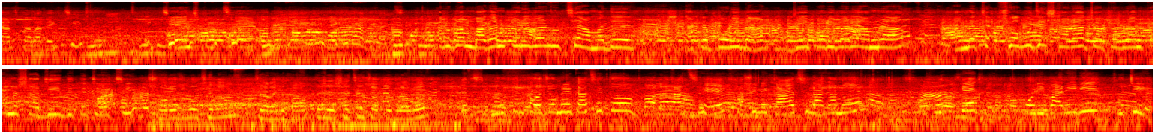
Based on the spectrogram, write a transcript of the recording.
গাছপালা দেখছি। চেঞ্জ করছে অনেক ভালো লাগছে। চট্টগ্রাম বাগান পরিবার হচ্ছে আমাদের একটা পরিবার। যে পরিবারে আমরা আমরা সবুজে সারা চট্টগ্রামকে আমরা সাজিয়ে দিতে চেয়েছি। সরোজ বলছিলাম চেরাগি পাহাড় থেকে এসেছি চট্টগ্রামের। নতুন প্রজন্মের কাছে তো বলার আছে আসলে গাছ লাগানো প্রত্যেক পরিবারেরই উচিত।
